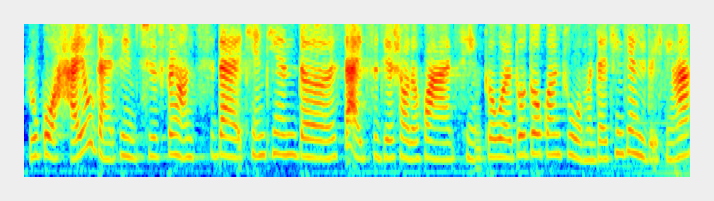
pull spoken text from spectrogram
如果还有感兴趣，非常期待天天的下一次介绍的话，请各位多多关注我们的青剑旅行啦。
